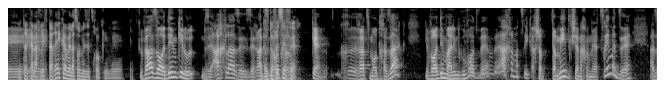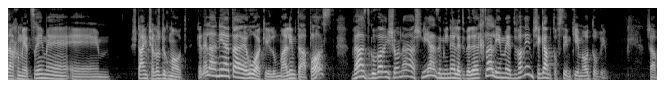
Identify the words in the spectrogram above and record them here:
אה, יותר קל אה, להחליף את הרקע ולעשות מזה צחוקים. כן. ואז אוהדים כאילו, זה אחלה, זה, זה רץ גם מאוד תופס חזק. יפה. כן, רץ מאוד חזק, ואוהדים מעלים תגובות, ואחלה מצחיק. עכשיו, תמיד כשאנחנו מייצרים את זה, אז אנחנו מייצרים אה, אה, שתיים, שלוש דוגמאות. כדי להניע את האירוע, כאילו, מעלים את הפוסט, ואז תגובה ראשונה, שנייה, זה מינהלת בדרך כלל עם אה, דברים שגם תופסים, כי הם מאוד טובים. עכשיו,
